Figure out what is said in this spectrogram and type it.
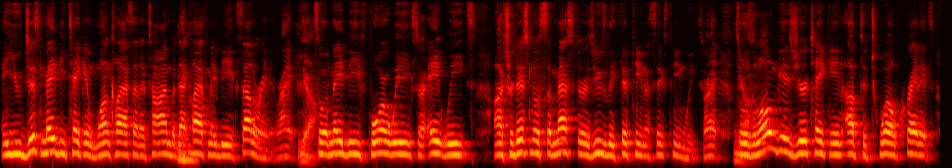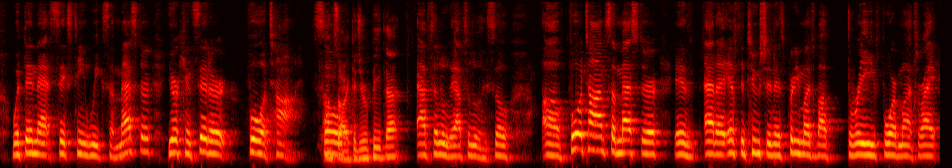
and you just may be taking one class at a time, but that mm-hmm. class may be accelerated, right? Yeah. So it may be four weeks or eight weeks. A traditional semester is usually 15 or 16 weeks, right? So yeah. as long as you're taking up to 12 credits within that 16 week semester, you're considered full time. So, I'm sorry, could you repeat that? Absolutely, absolutely. So a full time semester is at an institution is pretty much about three, four months, right?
